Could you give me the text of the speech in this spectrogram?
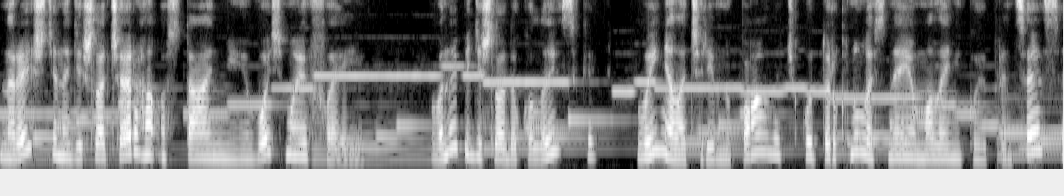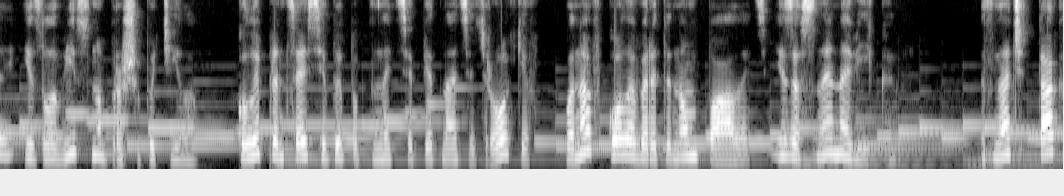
Нарешті надійшла черга останньої, восьмої феї. Вона підійшла до колиски, вийняла чарівну паличку, торкнулась нею маленької принцеси і зловісно прошепотіла. Коли принцесі виповниться 15 років, вона вколе веретеном палець і засне навіки. Значить, так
